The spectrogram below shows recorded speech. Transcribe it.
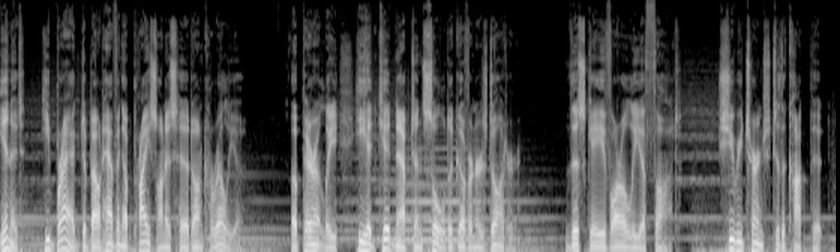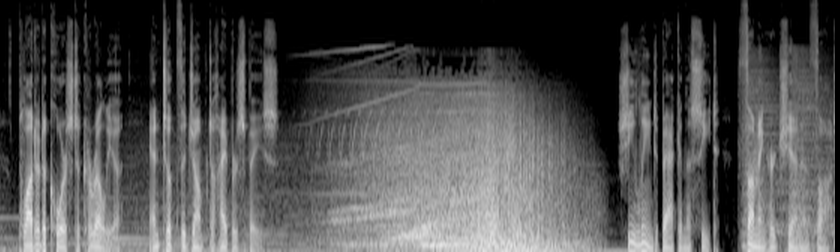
In it, he bragged about having a price on his head on Corellia. Apparently, he had kidnapped and sold a governor's daughter. This gave Aralee a thought. She returned to the cockpit, plotted a course to Corellia, and took the jump to hyperspace. She leaned back in the seat, thumbing her chin and thought.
